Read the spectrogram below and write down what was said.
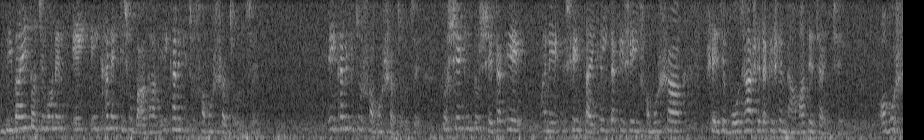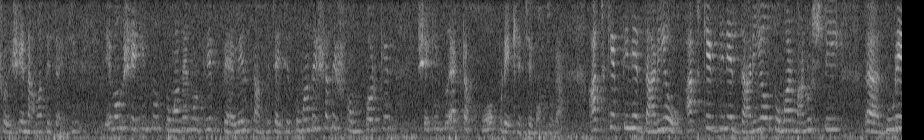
বিবাহিত জীবনের এই, এইখানে কিছু বাধা, এইখানে কিছু সমস্যা চলছে। এইখানে কিছু সমস্যা চলছে। তো সে কিন্তু সেটাকে মানে সেই সাইকেলটাকে সেই সমস্যা সেই যে বোঝা, সেটাকে সে নামাতে চাইছে। অবশ্যই সে নামাতে চাইছে। এবং সে কিন্তু তোমাদের মধ্যে ব্যালেন্স আনতে চাইছে। তোমাদের সাথে সম্পর্কের সে কিন্তু একটা হোপ রেখেছে বন্ধুরা। আজকের দিনে দাঁড়িয়েও, আজকের দিনে দাঁড়িয়েও তোমার মানুষটি দূরে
